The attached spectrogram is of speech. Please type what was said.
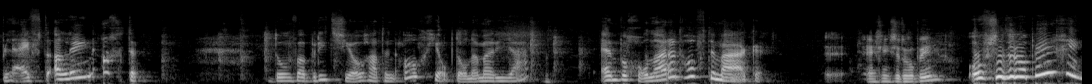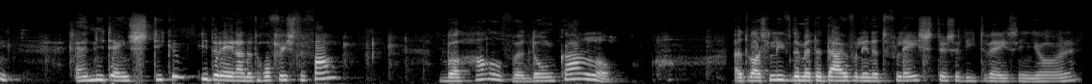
blijft alleen achter. Don Fabrizio had een oogje op Donna Maria en begon haar het hof te maken. En ging ze erop in? Of ze erop inging. En niet eens stiekem, iedereen aan het hof wist ervan. Behalve Don Carlo. Het was liefde met de duivel in het vlees tussen die twee senioren.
